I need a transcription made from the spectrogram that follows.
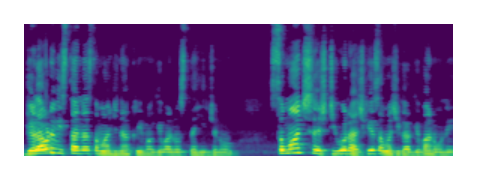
જળાવડ વિસ્તારના સમાજના ક્રીમ આગેવાનો, સ્નેહીજનો, સમાજ શ્રેષ્ઠીઓ, રાજકીય સામાજિક આગેવાનો અને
